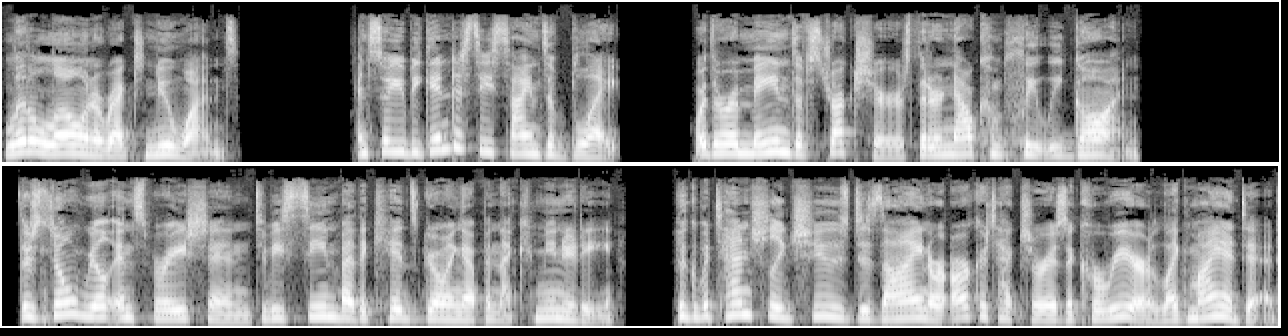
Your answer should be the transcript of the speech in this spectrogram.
let alone erect new ones. And so you begin to see signs of blight or the remains of structures that are now completely gone. There's no real inspiration to be seen by the kids growing up in that community who could potentially choose design or architecture as a career like Maya did.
